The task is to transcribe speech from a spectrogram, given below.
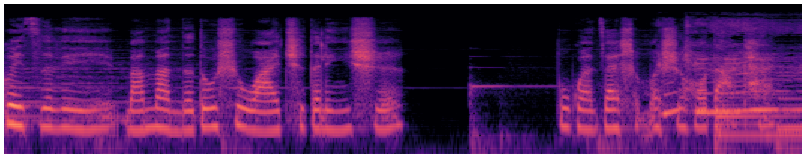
柜子里满满的都是我爱吃的零食，不管在什么时候打开。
